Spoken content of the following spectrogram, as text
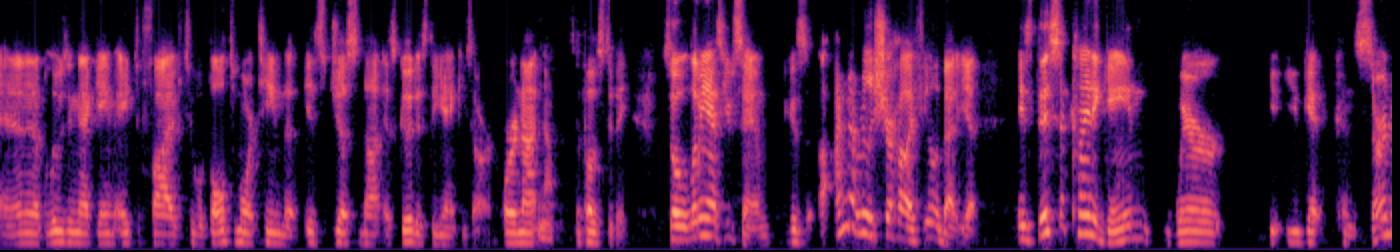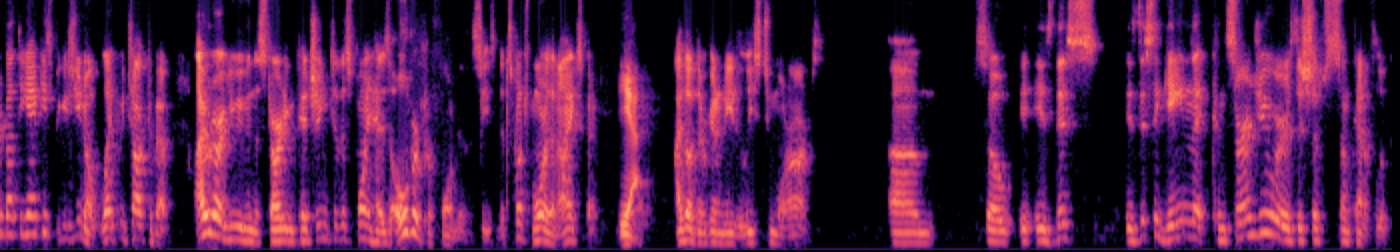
and ended up losing that game eight to five to a Baltimore team that is just not as good as the Yankees are, or not No. supposed to be. So let me ask you, Sam, because I'm not really sure how I feel about it yet. Is this a kind of game where you, you get concerned about the Yankees? Because you know, like we talked about, I would argue even the starting pitching to this point has overperformed in the season. It's much more than I expected. Yeah. I thought they were going to need at least two more arms. Um, so is this is this a game that concerns you, or is this just some kind of fluke?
